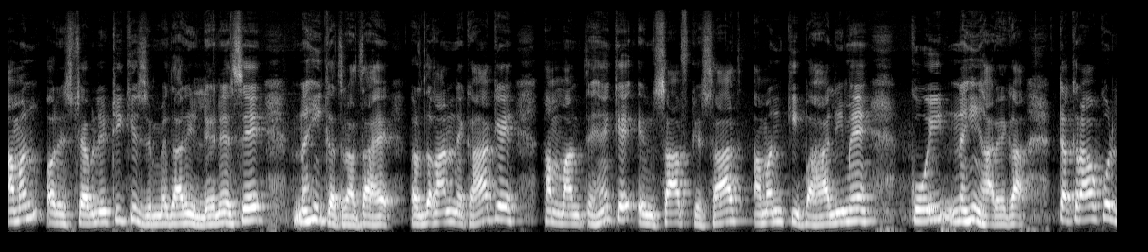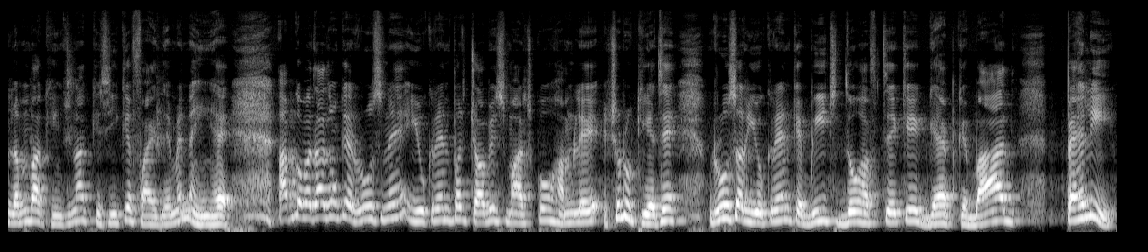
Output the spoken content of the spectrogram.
अमन और स्टेबिलिटी की ज़िम्मेदारी लेने से नहीं कतराता है। अर्दगान ने कहा कि हम मानते हैं कि इंसाफ के साथ अमन की बहाली में कोई नहीं हारेगा। टकराव को लंबा खींचना किसी के फ़ायदे में नहीं है। आपको बता दूँ कि रूस ने यूक्रेन पर 24 मार्च को हमले शुरू किए थे। रूस और यूक्रेन के बीच दो हफ़्ते के गैप के बाद पहली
